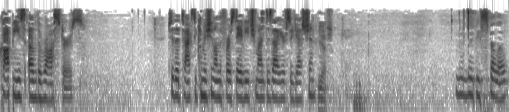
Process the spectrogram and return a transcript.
copies of the rosters to the taxi commission on the first day of each month. Is that your suggestion? Yes. And then maybe spell out.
